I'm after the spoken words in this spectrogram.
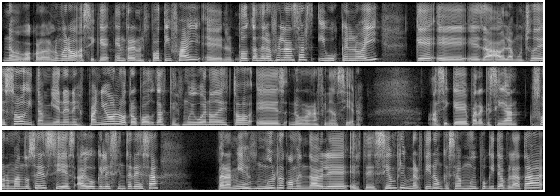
No me voy a acordar el número, así que entren en Spotify, eh, en el podcast de los freelancers y búsquenlo ahí, que eh, ella habla mucho de eso. Y también en español, otro podcast que es muy bueno de esto es Neurona Financiera. Así que para que sigan formándose, si es algo que les interesa, para mí es muy recomendable este, siempre invertir, aunque sea muy poquita plata,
